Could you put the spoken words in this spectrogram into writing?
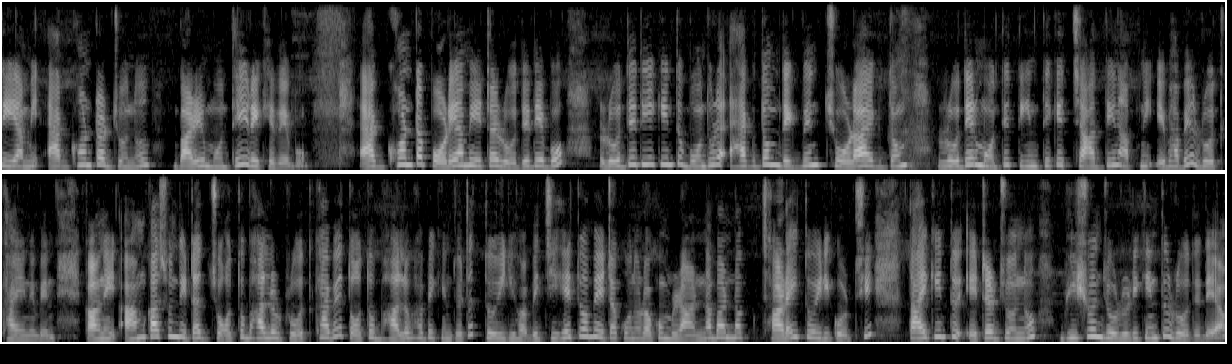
দিয়ে আমি এক ঘণ্টার জন্য বাড়ির মধ্যেই রেখে দেব। এক ঘণ্টা পরে আমি এটা রোদে দেব। রোদে দিয়ে কিন্তু বন্ধুরা একদম দেখবেন চোড়া একদম রোদের মধ্যে তিন থেকে চার দিন আপনি এভাবে রোদ খাইয়ে নেবেন। কারণ এই আম কাসুন্দিটা যত ভালো রোদ খাবে তত ভালোভাবে কিন্তু এটা তৈরি হবে। যেহেতু আমি এটা কোনো রকম রান্না বান্না ছাড়াই তৈরি করছি, তাই কিন্তু এটার জন্য ভীষণ জরুরি কিন্তু রোদে দেওয়া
